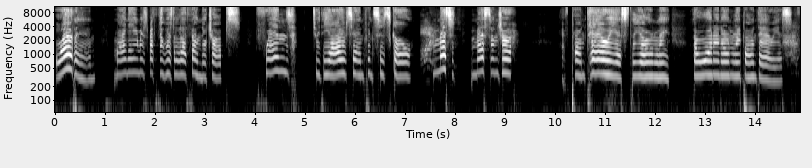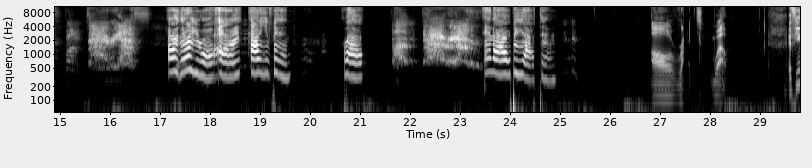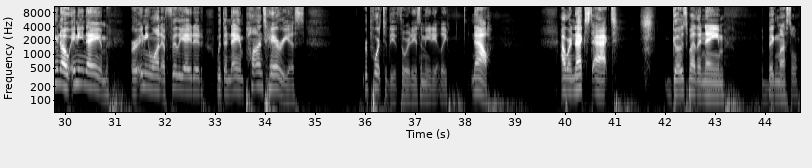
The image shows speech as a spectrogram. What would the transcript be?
well then, my name is Methuselah Thunderchops. Friends to the Eye of San Francisco. I Mess- messenger of Pontarius, the only, the one and only Pontarius. Pontarius! Oh, there you are, I. How you been? Well, Pontarius! and I'll be out then. All right. Well, if you know any name or anyone affiliated with the name Pontarius, report to the authorities immediately. Now, our next act goes by the name Big Muscle.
